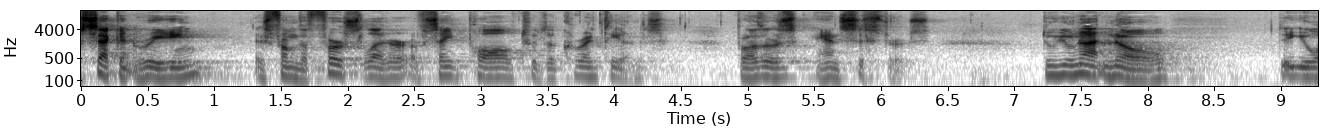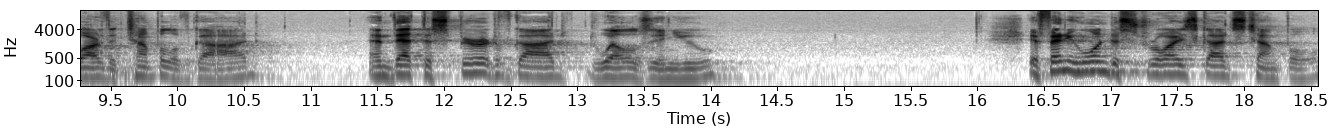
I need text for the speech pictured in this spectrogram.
The second reading is from the first letter of St. Paul to the Corinthians. Brothers and sisters, do you not know that you are the temple of God and that the Spirit of God dwells in you? If anyone destroys God's temple,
